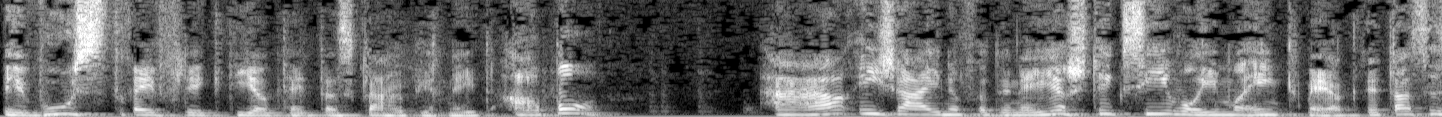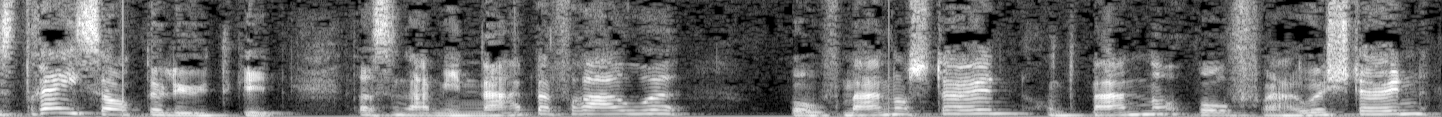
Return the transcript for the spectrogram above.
bewusst reflektiert hat, das glaube ich nicht. Aber er ist einer von den ersten gewesen, der immerhin gemerkt hat, dass es drei Sorten Leute gibt. Dass es nämlich Nebenfrauen, die auf Männer stehen, und Männer, die auf Frauen stehen,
